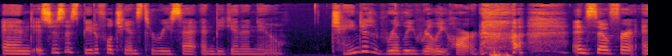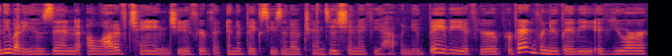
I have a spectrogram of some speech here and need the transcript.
and it's just this beautiful chance to reset and begin anew. Change is really, really hard. and so, for anybody who's in a lot of change, if you're in a big season of transition, if you have a new baby, if you're preparing for a new baby, if you are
